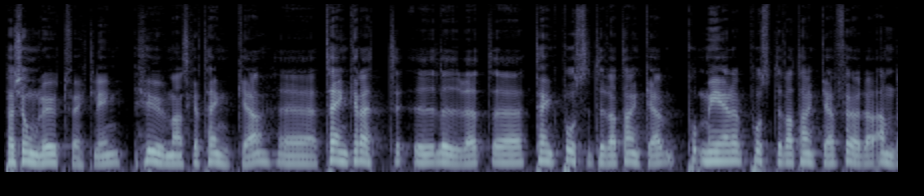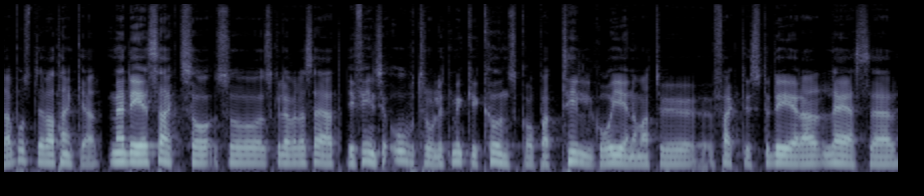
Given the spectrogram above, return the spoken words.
personlig utveckling, hur man ska tänka. Eh, tänk rätt i livet, eh, tänk positiva tankar. Mer positiva tankar föder andra positiva tankar. Med det sagt så, så skulle jag vilja säga att det finns ju otroligt mycket kunskap att tillgå genom att du faktiskt studerar, läser.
